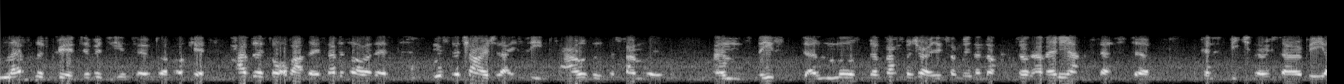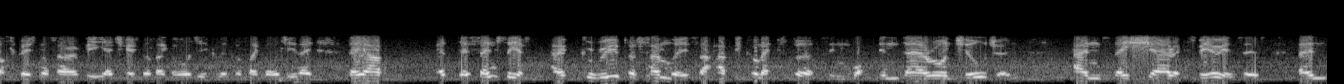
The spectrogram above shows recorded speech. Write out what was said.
level of creativity in terms of okay, have they thought about this? Have they thought about this? This is a challenge that I've seen thousands of families, and these the most the vast majority of these families are not don't have any access to kind of speech and language therapy, occupational therapy, educational psychology, clinical psychology. They they are essentially a, a group of families that have become experts in what in their own children, and they share experiences. And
